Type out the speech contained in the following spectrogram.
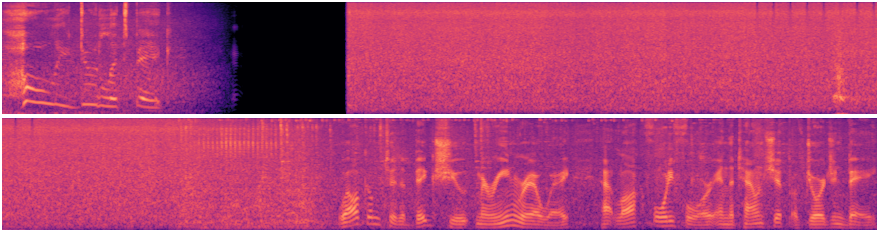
Holy doodle, it's big. Welcome to the Big Chute Marine Railway at Lock 44 in the township of Georgian Bay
